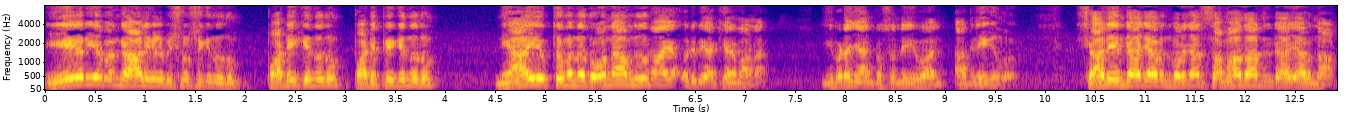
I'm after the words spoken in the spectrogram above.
ഏറിയ പങ്ക് ആളുകൾ വിശ്വസിക്കുന്നതും പഠിക്കുന്നതും പഠിപ്പിക്കുന്നതും ന്യായയുക്തമെന്ന് തോന്നാവുന്നതുമായ ഒരു വ്യാഖ്യാനമാണ് ഇവിടെ ഞാൻ പ്രസന്റ് ചെയ്യുവാൻ ആഗ്രഹിക്കുന്നത്. ശാലേം രാജാവ് എന്ന് പറഞ്ഞാൽ സമാധാനത്തിന്റെ രാജാവ് എന്നാണ്.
